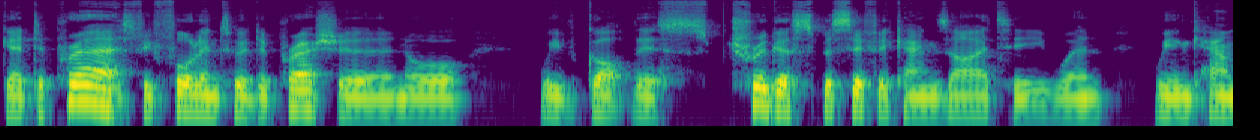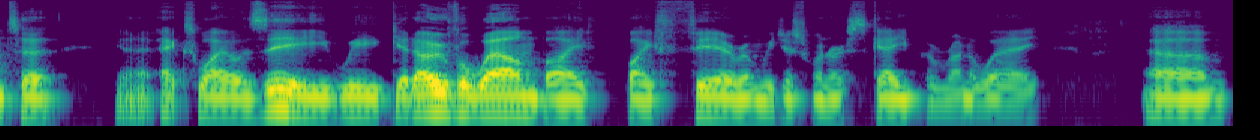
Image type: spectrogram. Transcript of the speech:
get depressed, we fall into a depression, or we've got this trigger specific anxiety when we encounter you know, X, Y, or Z, we get overwhelmed by by fear and we just want to escape and run away. Um,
